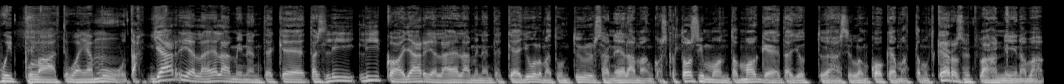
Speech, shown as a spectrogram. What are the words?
huippulaatua ja muuta. Järjellä eläminen tekee, tai siis lii, liikaa järjellä eläminen tekee julmetun tylsän elämän, koska tosi monta mageeta juttuja on silloin kokematta. Mutta kerros nyt vähän Niina, mä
